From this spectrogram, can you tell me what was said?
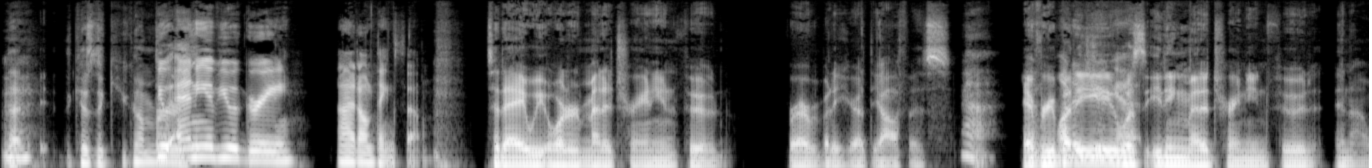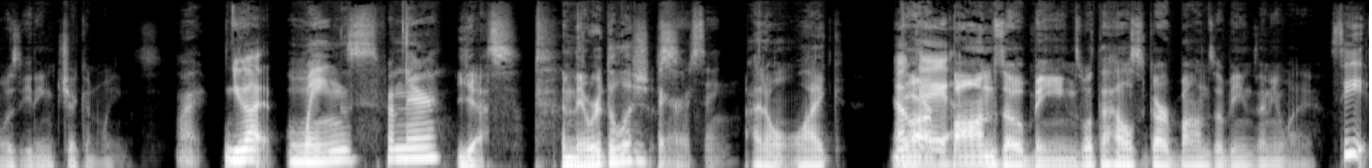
That, because the cucumber Do is- any of you agree? I don't think so. today we ordered Mediterranean food for everybody here at the office. Yeah, Everybody was eating Mediterranean food and I was eating chicken wings. right. You got wings from there? Yes. And they were delicious. Embarrassing. I don't like Okay. garbanzo beans. What the hell's garbanzo beans anyway? See,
